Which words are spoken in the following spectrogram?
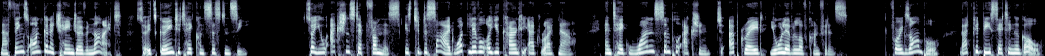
Now, things aren't going to change overnight, so it's going to take consistency. So, your action step from this is to decide what level are you currently at right now and take one simple action to upgrade your level of confidence. For example, that could be setting a goal,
